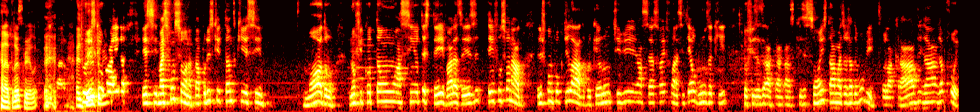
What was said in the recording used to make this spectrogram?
Não, tranquilo. Por isso que eu ainda esse, mas funciona, tá? Por isso que tanto que esse módulo não ficou tão assim. Eu testei várias vezes, tem funcionado. Ele ficou um pouco de lado, porque eu não tive acesso ao iPhone. Assim, tem alguns aqui eu fiz as, as, aquisições, tá? Mas eu já devolvi. Foi lacrado e já, já foi.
